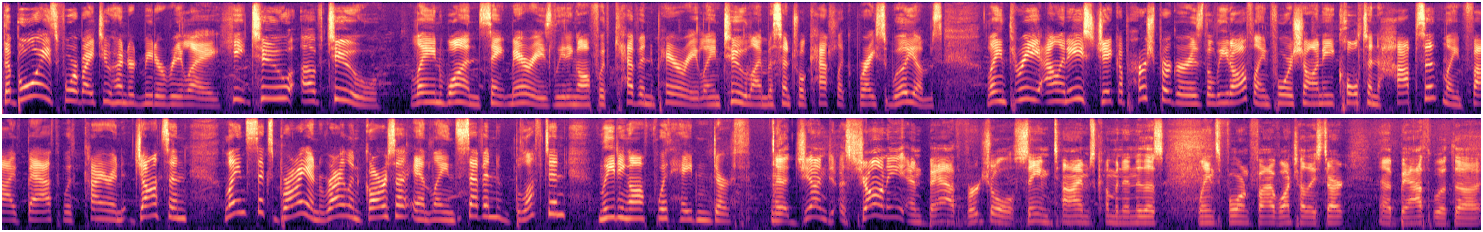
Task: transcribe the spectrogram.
The boys 4 by 200 meter relay, heat two of two. Lane one, St. Mary's, leading off with Kevin Perry. Lane two, Lima Central Catholic, Bryce Williams. Lane three, Allen East, Jacob Hirschberger is the lead off. Lane four, Shawnee Colton Hobson. Lane five, Bath with Kyron Johnson. Lane six, Bryan Ryland Garza. And lane seven, Bluffton, leading off with Hayden Dirth. Uh, Jen, uh, Shawnee and Bath, virtual same times coming into this. Lanes four and five. Watch how they start. Uh, Bath with uh,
